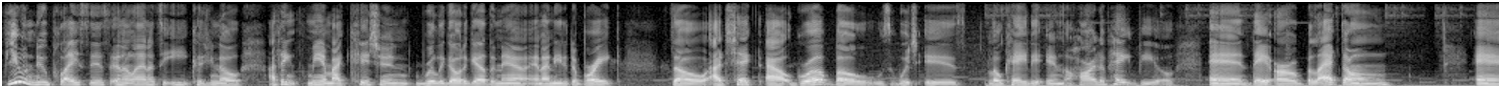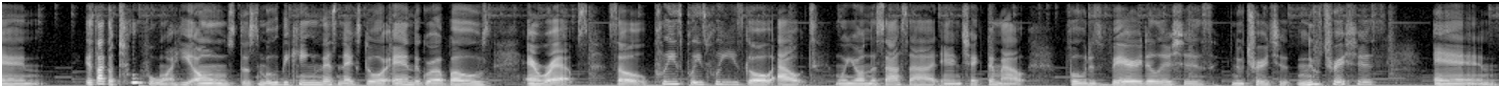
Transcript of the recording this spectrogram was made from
few new places in Atlanta to eat because, you know, I think me and my kitchen really go together now and I needed a break. So I checked out Grub Bowls, which is located in the heart of Hapeville, and they are black owned and it's like a two for one. He owns the Smoothie King that's next door and the Grub Bowls and Wraps. So please, please, please go out when you're on the south side and check them out. Food is very delicious, nutritious, nutritious, and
